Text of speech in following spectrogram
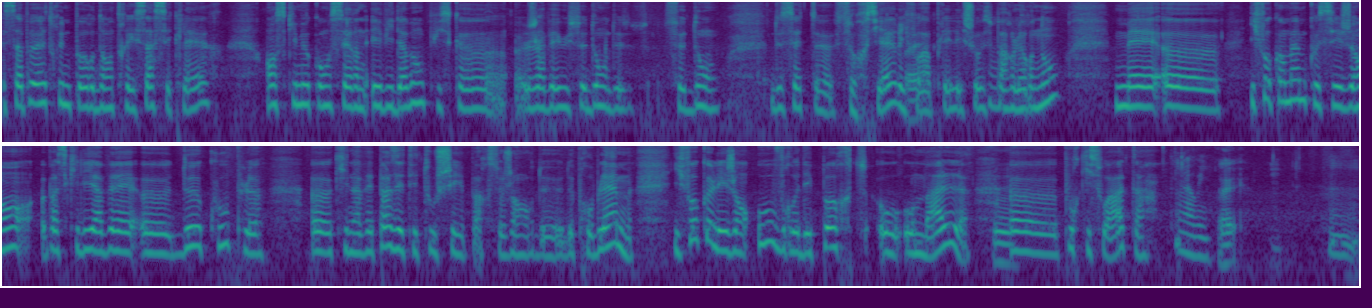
Ça peut être une porte d'entrée, ça c'est clair. En ce qui me concerne, évidemment, puisque j'avais eu ce don de, ce don de cette sorcière, il faut appeler les choses par Mhm. leur nom, mais euh, il faut quand même que ces gens, parce qu'il y avait euh, deux couples euh, qui n'avaient pas été touchés par ce genre de, de problème, il faut que les gens ouvrent des portes au, au mal euh, pour qu'ils soient atteints. Ah oui. Ouais. Mhm.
